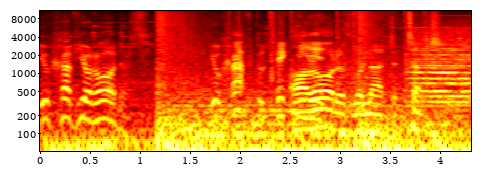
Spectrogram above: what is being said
You have your orders. You have to take Our me in. orders were not to touch.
